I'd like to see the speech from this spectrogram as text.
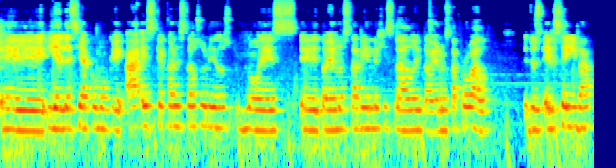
Eh, y él decía como que, ah, es que acá en Estados Unidos no es, eh, todavía no está bien legislado y todavía no está aprobado. Entonces él se iba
